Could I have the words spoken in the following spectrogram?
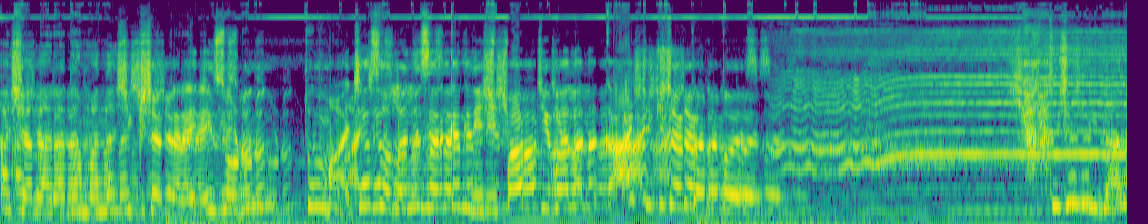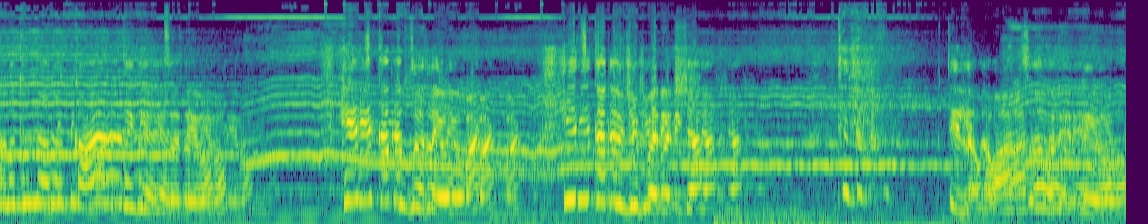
अशा नराधमांना शिक्षा करायची सोडून तू माझ्या सलोनीसारख्या निष्पाप जीवाला का शिक्षा करतोयस? तुझ्या निगांमधून आम्ही काय अर्थ घ्यायचा देवा? हेच का तुझं देवपण हीच का तुझी परीक्षा? तिला तिला वाचव रे देवा.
